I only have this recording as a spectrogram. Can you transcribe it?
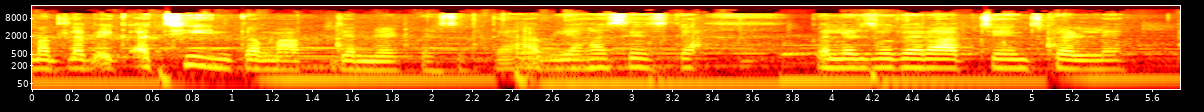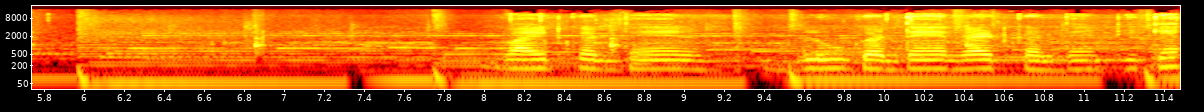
मतलब एक अच्छी इनकम आप जनरेट कर सकते हैं। अब यहाँ से इसका कलर्स वगैरह आप चेंज कर लें। वाइट कर दें ब्लू कर दें रेड कर दें, ठीक है?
